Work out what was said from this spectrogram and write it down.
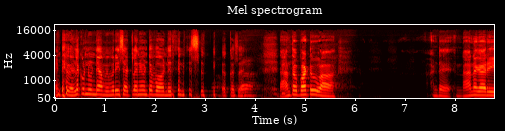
అంటే వెళ్ళకుండా ఉండే ఆ మెమరీస్ అట్లనే ఉంటే బాగుండేది అనిపిస్తుంది ఒక్కోసారి. దాంతోపాటు ఆ అంటే నాన్నగారి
